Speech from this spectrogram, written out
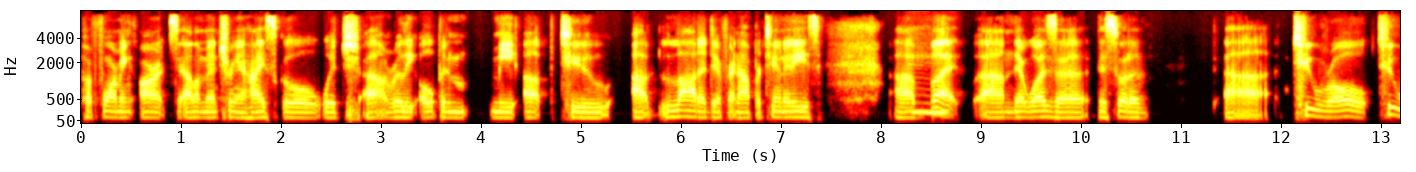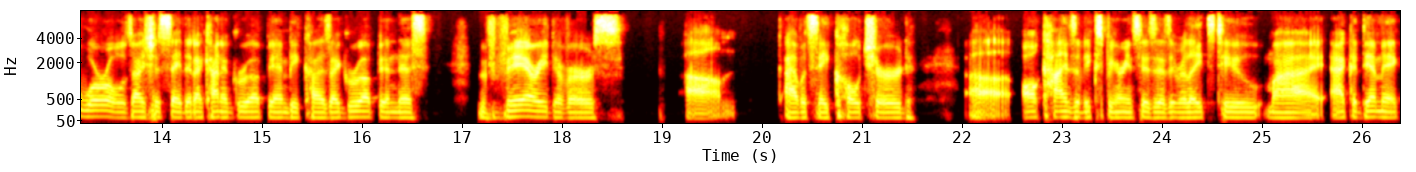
performing arts elementary and high school, which uh, really opened me up to a lot of different opportunities. Uh, mm. But um, there was a this sort of uh, two role two worlds i should say that i kind of grew up in because i grew up in this very diverse um, i would say cultured uh, all kinds of experiences as it relates to my academic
